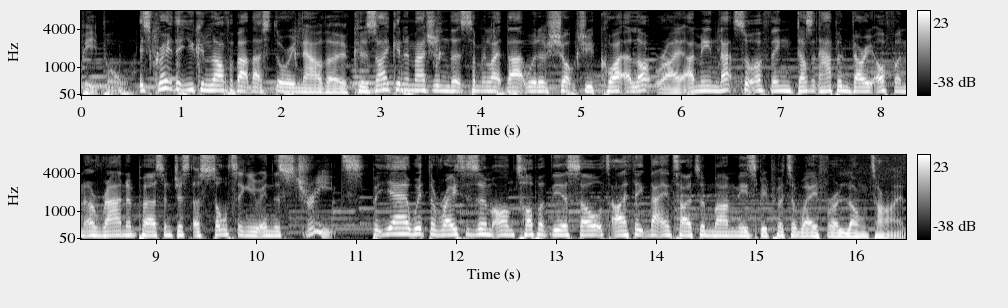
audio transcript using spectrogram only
people. It's great that you can laugh about that story now though, because I can imagine that something like that would have shocked you quite a lot, right? I mean, that sort of thing doesn't happen very often, a random person just assaulting you in the street. But yeah, with the racism on top of the assault, I think that entitled mum needs to be put away for a long time.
